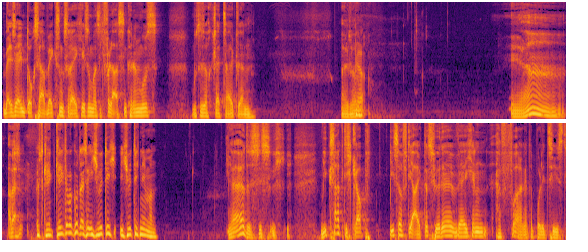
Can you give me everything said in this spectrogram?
weil es ja eben doch sehr abwechslungsreich ist und man sich verlassen können muss, muss das auch gescheit zahlt werden. Also, Ja. ja, aber, Das klingt, klingt aber gut. Also ich würde dich, ich würde dich nehmen. ja, ja, das ist, ich, wie gesagt, ich glaube, bis auf die Altershürde wäre ich ein hervorragender Polizist.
